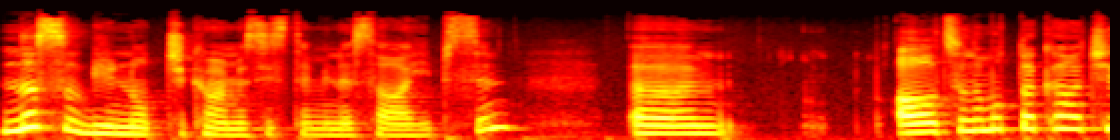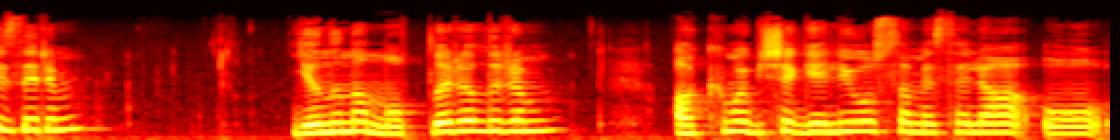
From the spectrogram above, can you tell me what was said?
Nasıl bir not çıkarma sistemine sahipsin? Altını mutlaka çizerim. Yanına notlar alırım aklıma bir şey geliyorsa mesela o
